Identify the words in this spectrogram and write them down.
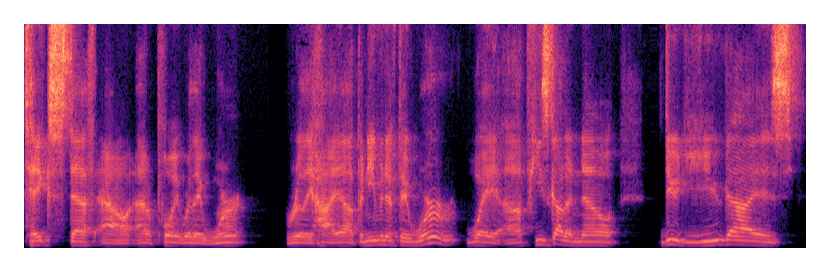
take Steph out at a point where they weren't really high up. And even if they were way up, he's got to know, dude, you guys,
